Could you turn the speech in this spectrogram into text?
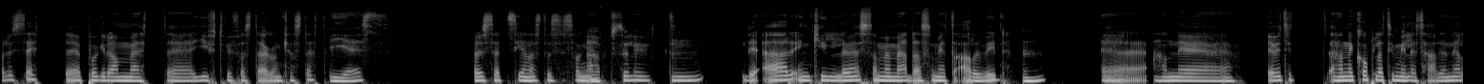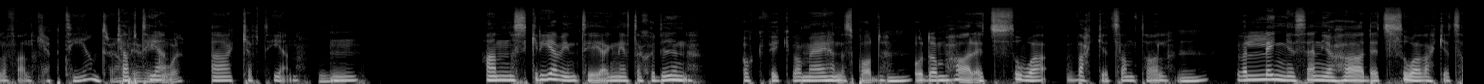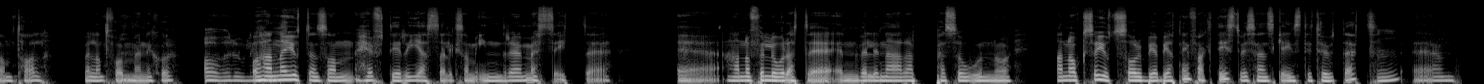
Har du sett programmet eh, Gift vid första ögonkastet? Yes. Har du sett senaste säsongen? Absolut. Mm. Det är en kille som är med där som heter Arvid. Mm. Eh, han, är, jag vet inte, han är kopplad till militären i alla fall. Kapten tror jag han blev igår. Ja, kapten. Mm. Mm. Han skrev in till Agneta Sjödin och fick vara med i hennes podd. Mm. Och De har ett så vackert samtal. Mm. Det var länge sedan jag hörde ett så vackert samtal mellan två Mm. människor. Roligt. Och Han har gjort en sån häftig resa liksom inre mässigt. Eh, eh, han har förlorat eh, en väldigt nära person. Och han har också gjort sorgbearbetning faktiskt vid Svenska institutet. Mm. Ehm,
